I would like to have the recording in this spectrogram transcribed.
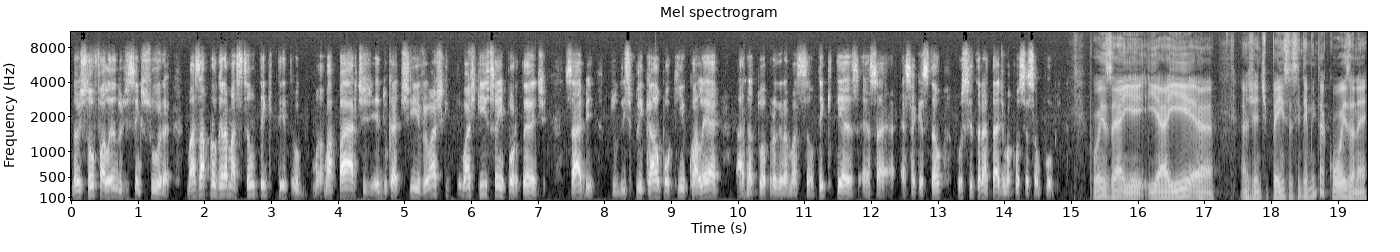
não estou falando de censura, mas a programação tem que ter uma, uma parte educativa. Eu acho, que, eu acho que isso é importante, sabe? Tu explicar um pouquinho qual é a da tua programação. Tem que ter essa, essa questão por se tratar de uma concessão pública. Pois é, e, e aí. É a gente pensa assim, tem muita coisa, né?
